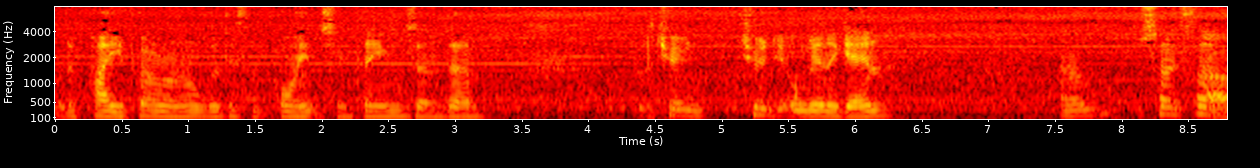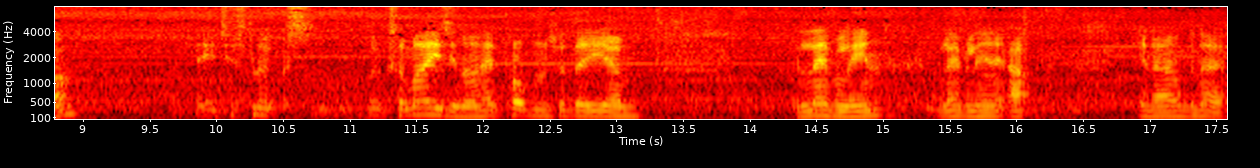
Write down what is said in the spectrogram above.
with the paper and all the different points and things and um, I tuned, tuned it all in again. Um, so far it just looks looks amazing. I had problems with the, um, the leveling leveling it up you know I'm gonna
